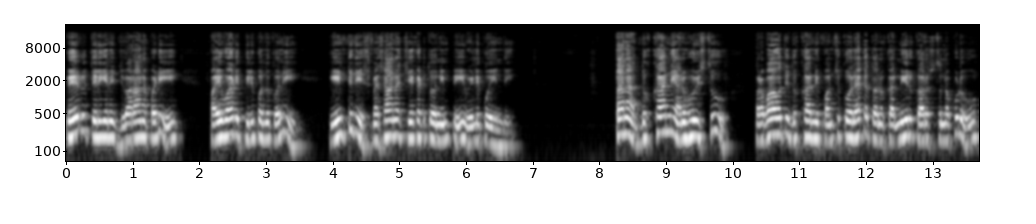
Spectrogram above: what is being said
పేరు తెలియని జ్వరాన పడి పైవాడి పిలుపొందుకొని ఇంటిని శ్మశాన చీకటితో నింపి వెళ్ళిపోయింది. తన దుఃఖాన్ని అనుభవిస్తూ ప్రభావతి దుఃఖాన్ని పంచుకోలేక తను కన్నీరు కారుస్తున్నప్పుడు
